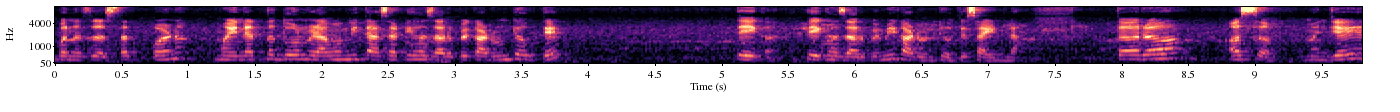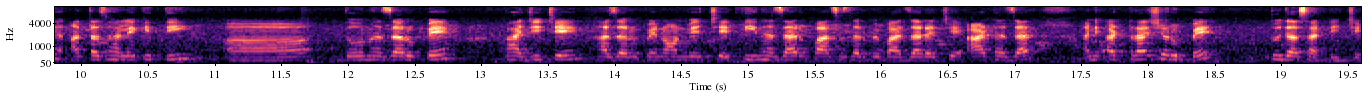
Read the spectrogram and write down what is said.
बनतच असतात पण महिन्यातनं दोन वेळा मग मी त्यासाठी हजार रुपये काढून ठेवते. ते एक ते एक हजार रुपये मी काढून ठेवते साईडला. तर असं. म्हणजे आता झाले किती? दोन हजार रुपये भाजीचे हजार रुपये नॉनव्हेजचे तीन हजार पाच हजार रुपये बाजाराचे आठ हजार आणि अठराशे रुपये दुधासाठीचे.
